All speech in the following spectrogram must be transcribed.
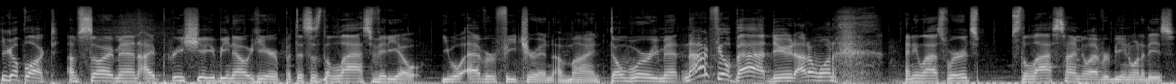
He got blocked. I'm sorry, man. I appreciate you being out here, but this is the last video you will ever feature in of mine. Don't worry, man. Now I feel bad, dude. I don't want to... Any last words? It's the last time you'll ever be in one of these.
